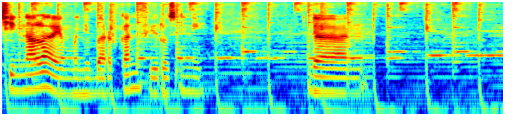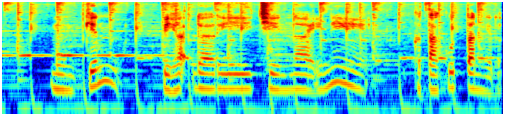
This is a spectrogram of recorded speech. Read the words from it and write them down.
Cina lah yang menyebarkan virus ini. Dan mungkin pihak dari Cina ini ketakutan gitu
